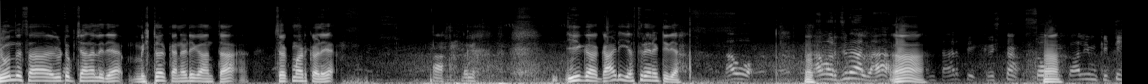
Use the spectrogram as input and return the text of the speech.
ಇವೊಂದು ಸಹ ಯೂಟ್ಯೂಬ್ ಚಾನಲ್ ಇದೆ ಮಿಸ್ಟರ್ ಕನ್ನಡಿಗ ಅಂತ. ಚೆಕ್ ಮಾಡ್ಕೊಳ್ಳಿ. ಹಾಂ ಬನ್ನಿ. ಈಗ ಗಾಡಿ ಹೆಸರು ಏನಿಟ್ಟಿದ್ಯಾ? ಅರ್ಜುನ ಅಲ್ಲ. ಕೃಷ್ಣ. ಕಿಟ್ಟಿ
